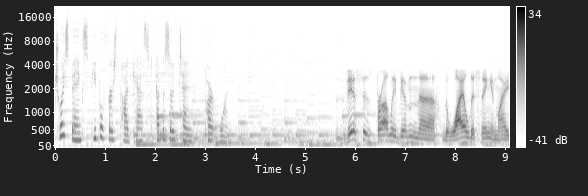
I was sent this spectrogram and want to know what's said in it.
Choice Bank's People First Podcast, Episode 10, Part 1. This has probably been uh, the wildest thing in my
